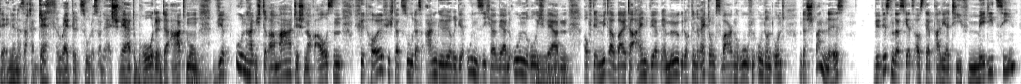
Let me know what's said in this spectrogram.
Der Engländer sagt da Death Rattle zu, das ist eine erschwerte, brodelnde Atmung, wirkt unheimlich dramatisch nach außen, führt häufig dazu, dass Angehörige unsicher werden, unruhig werden, auf den Mitarbeiter einwirken, er möge doch den Rettungswagen rufen und, und, und. Und das Spannende ist, wir wissen das jetzt aus der Palliativmedizin,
